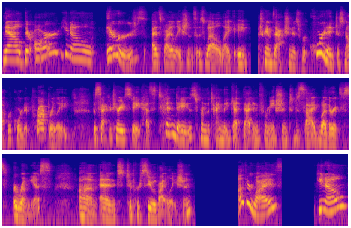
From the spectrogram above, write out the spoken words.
Now, there are, you know, errors as violations as well, like a transaction is recorded, just not recorded properly, the Secretary of State has 10 days from the time they get that information to decide whether it's erroneous um, and to pursue a violation. Otherwise, you know,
